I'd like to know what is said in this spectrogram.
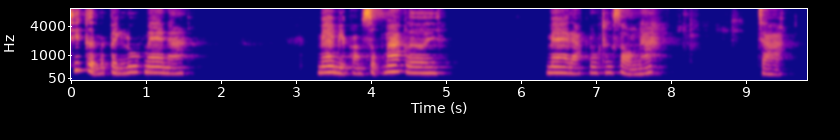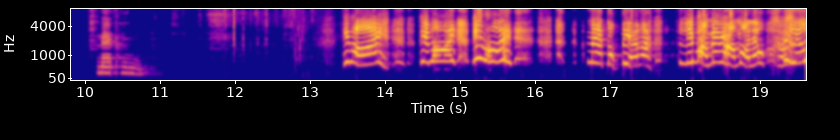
ที่เกิดมาเป็นลูกแม่นะ แม่มีความสุขมากเลย แม่รักลูกทั้งสองนะ จากแม่พึ่ง พี่พลอย พี่พลอย พี่พลอย แม่ตกเตียงอะรีบพาแม่ไปหาหมอเร็วเร็ว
